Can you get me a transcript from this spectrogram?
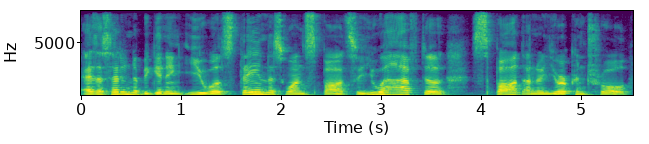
as I said in the beginning, you will stay in this one spot. So you will have the spot under your control.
